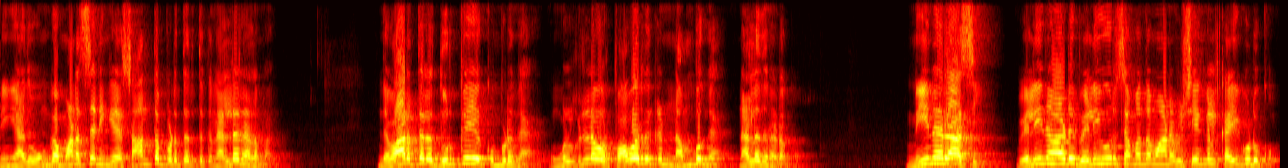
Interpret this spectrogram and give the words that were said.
நீங்கள் அது உங்கள் மனசை நீங்கள் சாந்தப்படுத்துறதுக்கு நல்ல நிலமை. இந்த வாரத்தில் துர்க்கையை கும்பிடுங்க. உங்களுக்குள்ள ஒரு பவர் இருக்குன்னு நம்புங்க. நல்லது நடக்கும். மீனராசி வெளிநாடு வெளியூர் சம்பந்தமான விஷயங்கள் கை கொடுக்கும்.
